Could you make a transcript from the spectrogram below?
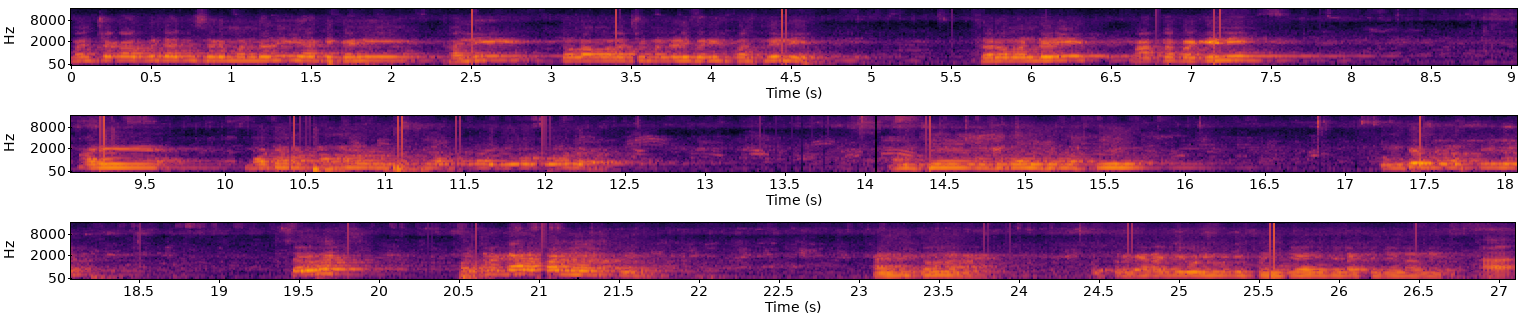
मंचकावर उपस्थित सर्व मंडळी या ठिकाणी खाली टोलामोलाची मंडळी बरीच बसलेली. सर्व मंडळी माता भगिनी आणि मोठ्या प्रमाणावर उपस्थित असलेला युवक वर्ग आमचे मुख्यपाल असतील कुमटे असतील सर्वच पत्रकार बांधव असतील. काळजी करू नका. पत्रकाराची एवढी मोठी संख्या आणि ते लक्ष देणार नाही. हा.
